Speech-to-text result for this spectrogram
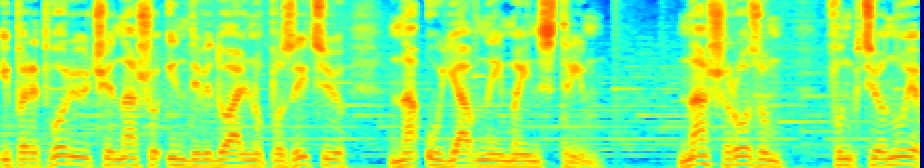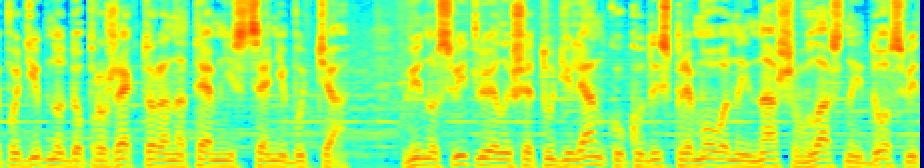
і перетворюючи нашу індивідуальну позицію на уявний мейнстрім. Наш розум функціонує подібно до прожектора на темній сцені буття. Він освітлює лише ту ділянку, куди спрямований наш власний досвід,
